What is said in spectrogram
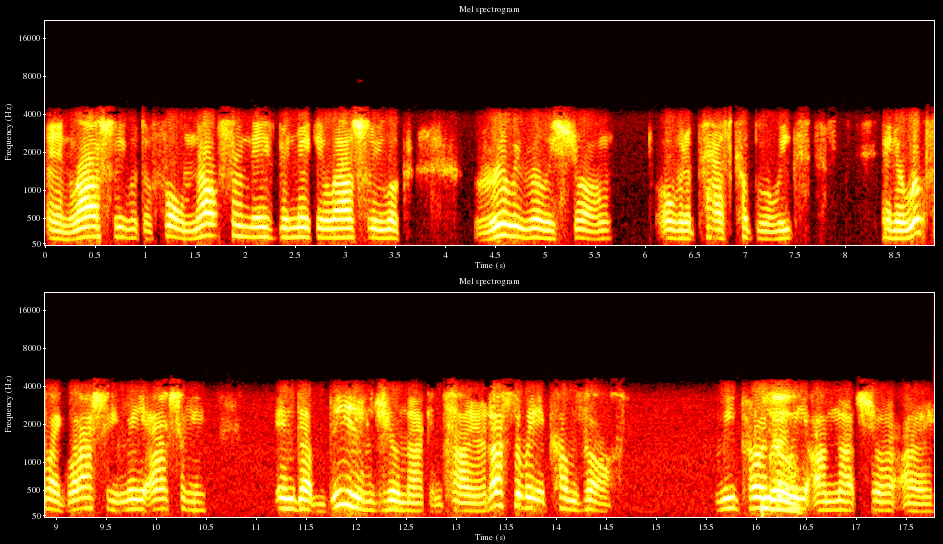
and Lashley with the full Nelson, they've been making Lashley look really, really strong over the past couple of weeks. And it looks like Lashley may actually end up beating Drew McIntyre. That's the way it comes off. Me personally, I'm not sure. I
